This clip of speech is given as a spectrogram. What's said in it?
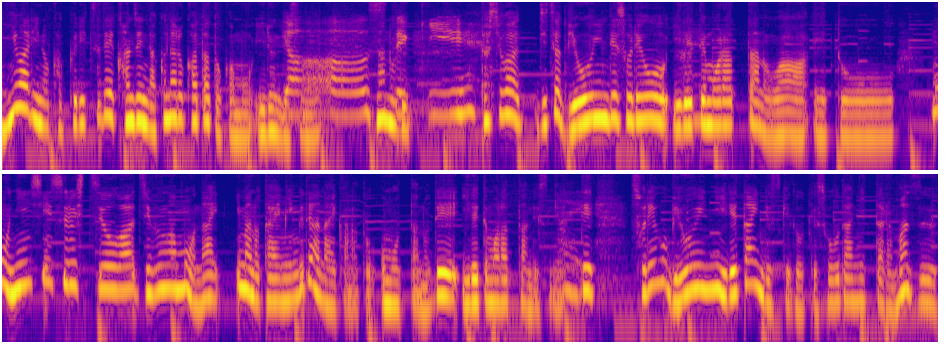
2割の確率で完全に亡くなる方とかもいるんですね。なので私は実は病院でそれを入れてもらったのは、はい、えっ、ー、ともう妊娠する必要は自分はもうない今のタイミングではないかなと思ったので入れてもらったんですね。はい、でそれを病院に入れたいんですけどって相談に行ったらまず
